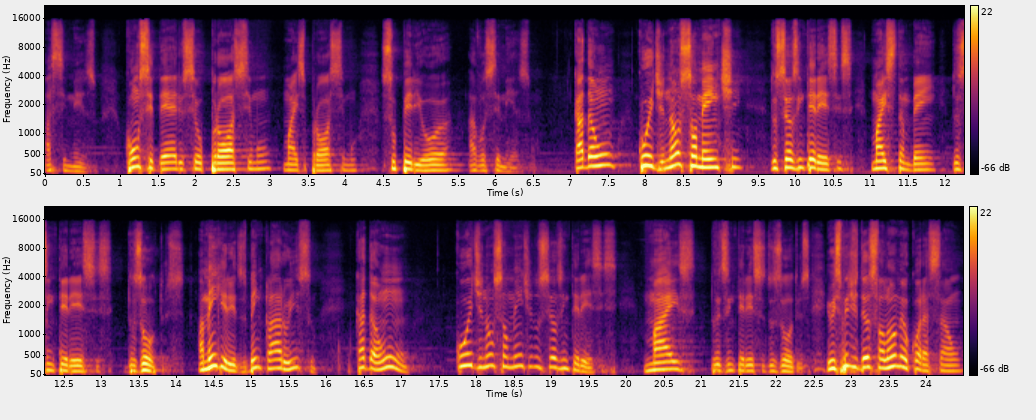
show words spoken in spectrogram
a si mesmo. Considere o seu próximo mais próximo superior a você mesmo. Cada um cuide não somente dos seus interesses, mas também dos interesses dos outros. Amém, queridos? Bem claro isso. Cada um cuide não somente dos seus interesses, mas dos interesses dos outros. E o Espírito de Deus falou no meu coração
